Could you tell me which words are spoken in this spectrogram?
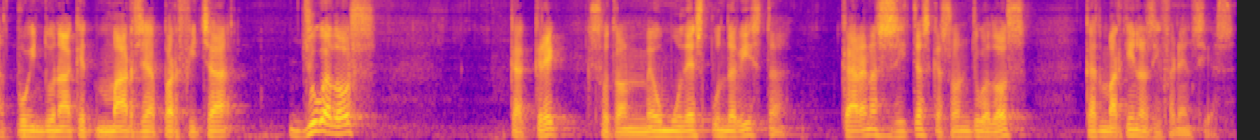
et puguin donar aquest marge per fitxar jugadors que crec, sota el meu modest punt de vista, que ara necessites que són jugadors que et marquin les diferències.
